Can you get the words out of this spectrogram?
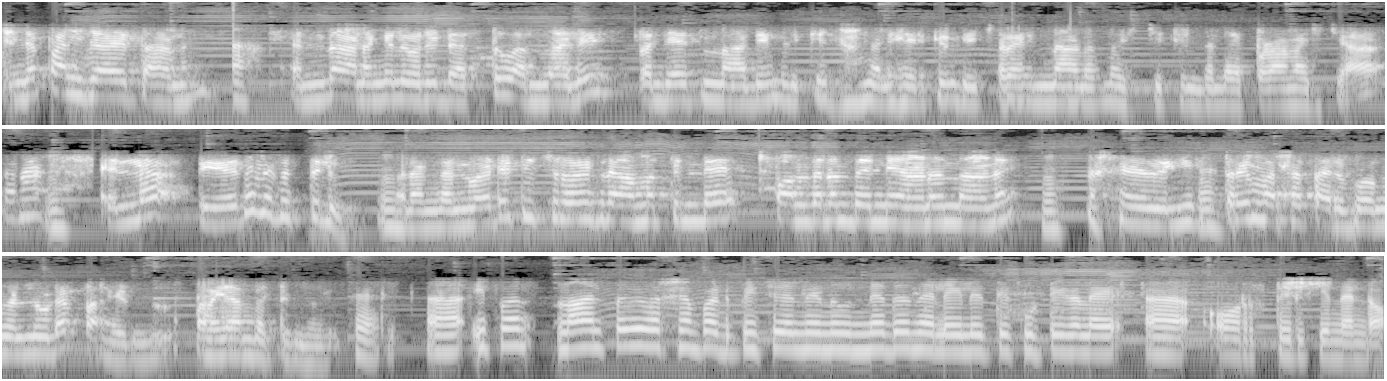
പിന്നെ പഞ്ചായത്താണ്. എന്താണെങ്കിലും ഒരു ഡെത്ത് വന്നാൽ പഞ്ചായത്തിൽ നിന്ന് ആദ്യം വിളിക്കുന്ന ഞങ്ങളായിരിക്കും ടീച്ചറെ എന്നാണ് മരിച്ചിട്ടുണ്ടല്ലോ എപ്പോഴാണ് മരിക്കുക. എല്ലാ ഏത് വിധത്തിലും. അംഗൻവാടി ടീച്ചർ ഗ്രാമത്തിന്റെ സ്പന്ദനം തന്നെയാണെന്നാണ് ഇത്രയും വർഷത്തെ അനുഭവങ്ങളിലൂടെ പറയുന്നത് പറയാൻ പറ്റുന്നത്. ശരി. ഇപ്പൊ നാല്പത് വർഷം പഠിപ്പിച്ചതിൽ നിന്ന് ഉന്നത നിലയിലെത്തിയ കുട്ടികളെ ഓർത്തിരിക്കുന്നുണ്ടോ?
